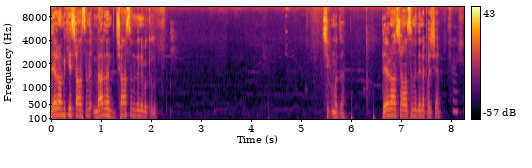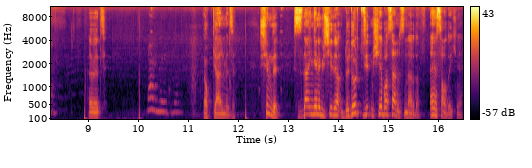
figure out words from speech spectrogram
Devran bir kez şansını, Merdan şansını dene bakalım. Çıkmadı. Devran şansını dene paşa. Son şans. Evet. Gelmedi. Yok gelmedi. Şimdi sizden gene bir şey de 470'ye basar mısın Merdan? En sağdakine.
